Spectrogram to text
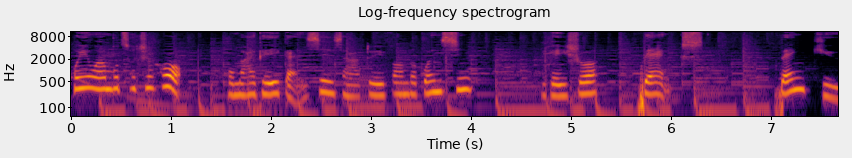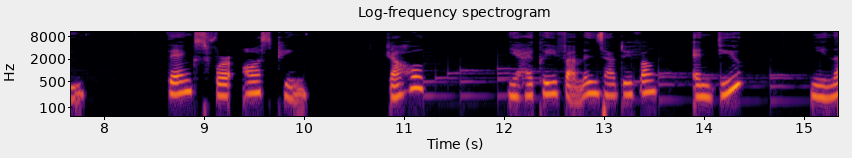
回应完不错之后，我们还可以感谢一下对方的关心，你可以说 Thanks，Thank you，Thanks for asking，然后你还可以反问一下对方 And you，你呢？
